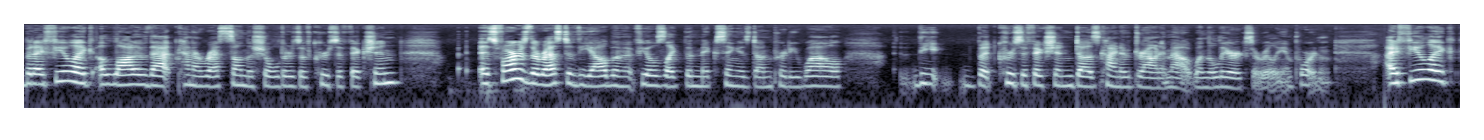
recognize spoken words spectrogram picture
but I feel like a lot of that kind of rests on the shoulders of Crucifixion. As far as the rest of the album, it feels like the mixing is done pretty well the but crucifixion does kind of drown him out when the lyrics are really important. I feel like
